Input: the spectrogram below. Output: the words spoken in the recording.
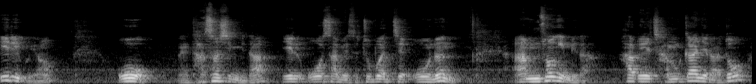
1이고요. 5. 네, 다섯입니다. 1, 5, 3에서 두 번째 5는 암송입니다. 하루에 잠깐이라도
